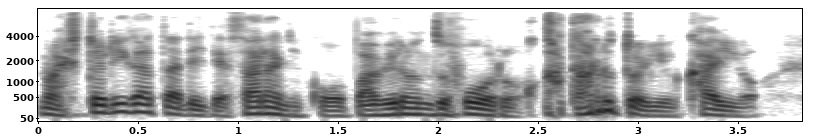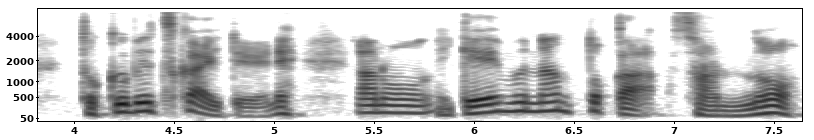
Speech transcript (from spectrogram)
まあ、一人語りでさらにこう、バビロンズフォールを語るという回を、特別回というね、あの、はいゲームなんとかさんの、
